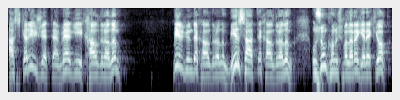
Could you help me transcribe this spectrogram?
Asgari ücretten vergiyi kaldıralım. Bir günde kaldıralım. Bir saatte kaldıralım. Uzun konuşmalara gerek yok.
